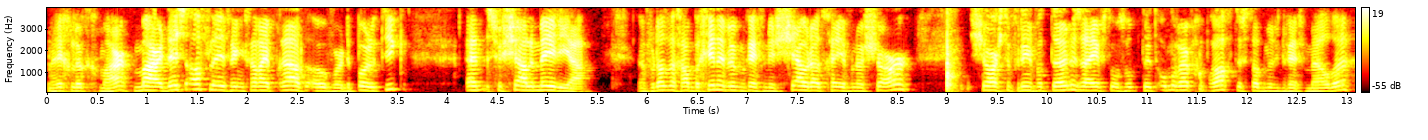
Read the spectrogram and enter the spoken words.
Nee, gelukkig maar. Maar deze aflevering gaan wij praten over de politiek en sociale media. En voordat we gaan beginnen wil ik nog even een shout-out geven naar Char. Char is de vriendin van Teun en zij heeft ons op dit onderwerp gebracht. Dus dat moet ik nog even melden.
